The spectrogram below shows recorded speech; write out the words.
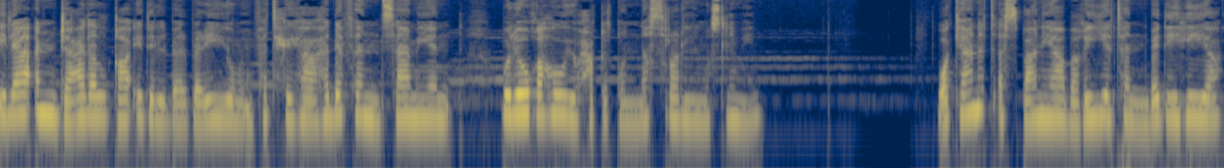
إلى أن جعل القائد البربري من فتحها هدفا ساميا بلوغه يحقق النصر للمسلمين. وكانت أسبانيا بغية بديهية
